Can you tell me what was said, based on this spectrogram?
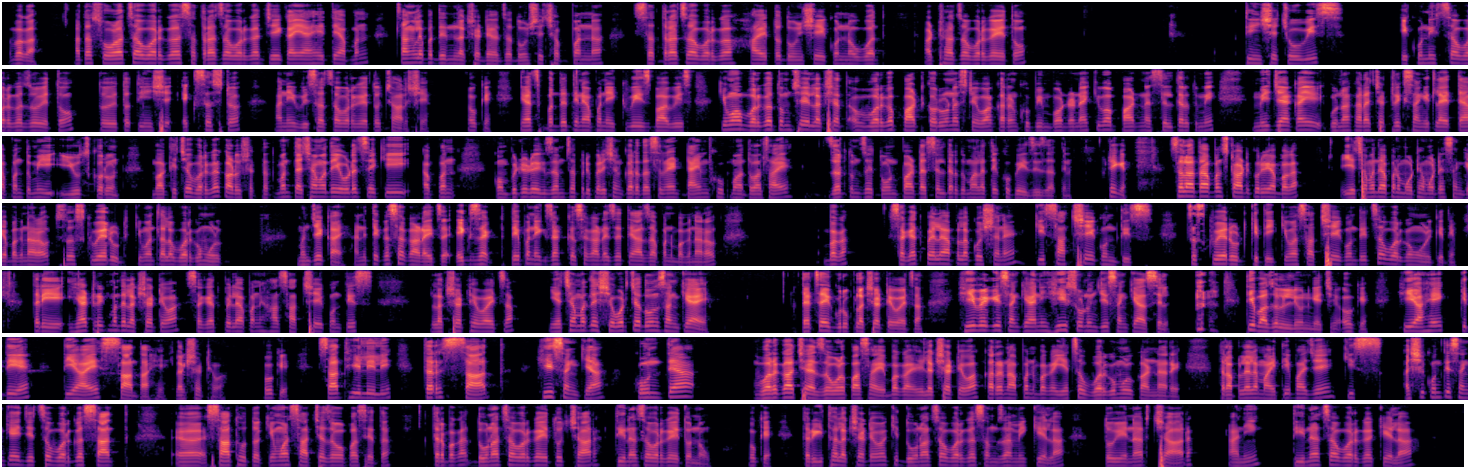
बघा आता सोळाचा वर्ग सतराचा वर्ग जे काही आहे ते आपण चांगल्या पद्धतीने लक्षात ठेवायचं. दोनशे छप्पन्न सतराचा वर्ग हा येतो दोनशे एकोणनव्वद अठराचा वर्ग येतो. तीनशे चोवीस एकोणीसचा वर्ग जो येतो तो येतो तीनशे एकसष्ट आणि विसाचा वर्ग येतो चारशे. ओके? याच पद्धतीने आपण एकवीस बावीस किंवा वर्ग तुमचे लक्षात वर्ग पाठ करूनच ठेवा कारण खूप इम्पॉर्टंट आहे. किंवा पाठ नसेल तर तुम्ही मी ज्या काही गुणाकाराच्या ट्रिक्स सांगितल्या आहेत त्या पण तुम्ही यूज करून बाकीचे वर्ग काढू शकतात. पण त्याच्यामध्ये एवढंच आहे की आपण कॉम्पिटेटिव्ह एक्झामचं प्रिपरेशन करत असल्याने टाइम खूप महत्त्वाचा आहे. जर तुमचं तोंडपाठ असेल तर तुम्हाला ते खूप इझी जातील. ठीक आहे. चला आता आपण स्टार्ट करूया बघा. याच्यामध्ये आपण मोठ्या मोठ्या संख्या बघणार आहोत. स्क्वेअर रूट किंवा त्याला वर्गमूळ म्हणजे काय आणि ते कसं काढायचं? एक्झॅक्ट ते पण एक्झॅक्ट कसं काढायचं ते आज आपण बघणार आहोत. बघा. सगळ्यात पहिला आपला क्वेश्चन आहे की सातशे एकोणतीस च स्क्वेअर रूट किती किंवा सातशे एकोणतीसचं वर्गमूळ किती? तर ह्या ट्रिकमध्ये लक्षात ठेवा. सगळ्यात पहिले आपण हा सातशे एकोणतीस लक्षात ठेवायचा. याच्यामधले शेवटच्या दोन संख्या आहे. त्याचा एक ग्रुप लक्षात ठेवायचा. ही वेगळी संख्या आणि ही सोडून जी संख्या असेल ती बाजूला लिहून घ्यायची. ओके. ही आहे किती आहे? ती आहे सात आहे. लक्षात ठेवा. ओके. सात ही लिहिली तर सात ही संख्या कोणत्या वर्गाच्या जवळपास आहे? बघा हे लक्षात ठेवा कारण आपण बघा याचं वर्गमूळ काढणार आहे. तर आपल्याला माहिती पाहिजे की अशी कोणती संख्या आहे ज्याचं वर्ग सात सात होतं किंवा सातच्या जवळपास येतं? तर बघा दोनाचा वर्ग येतो चार तीनाचा वर्ग येतो नऊ. ओके. तर इथं लक्षात ठेवा की दोनाचा वर्ग समजा मी केला तो येणार चार आणि तीनाचा वर्ग केला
